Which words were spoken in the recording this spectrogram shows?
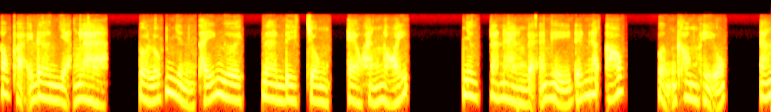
không phải đơn giản là vừa lúc nhìn thấy người nên đi chung theo hắn nói. Nhưng là nàng đã nghĩ đến nát óc, vẫn không hiểu hắn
